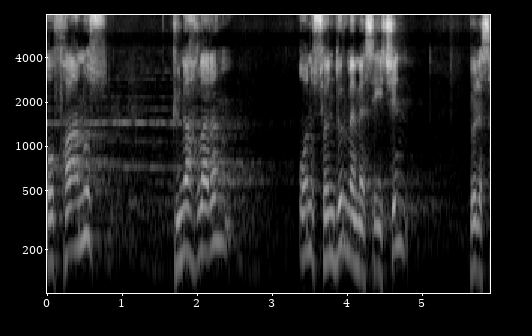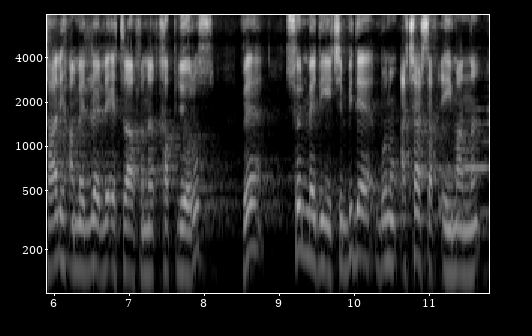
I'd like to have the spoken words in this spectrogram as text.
O fanus günahların onu söndürmemesi için böyle salih amellerle etrafını kaplıyoruz ve sönmediği için bir de bunun açarsak imanla,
